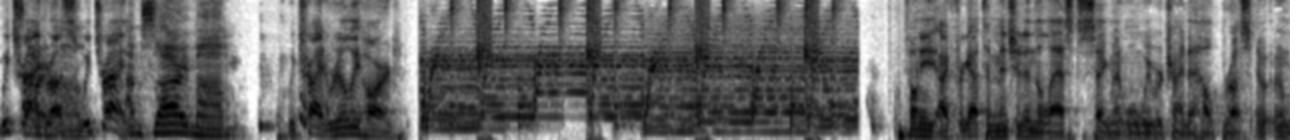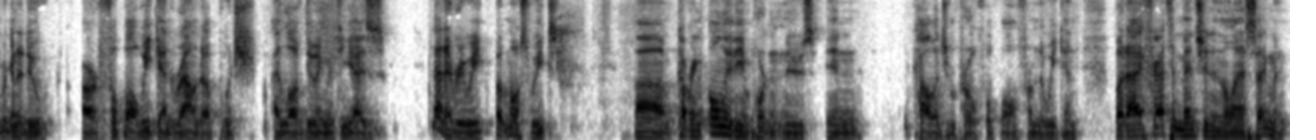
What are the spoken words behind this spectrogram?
We tried, sorry, Russ. Mom. We tried. I'm sorry, Mom. We tried really hard. Tony, I forgot to mention in the last segment when we were trying to help Russ, and we're going to do our football weekend roundup, which I love doing with you guys, not every week, but most weeks, um, covering only the important news in college and pro football from the weekend. But I forgot to mention in the last segment,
